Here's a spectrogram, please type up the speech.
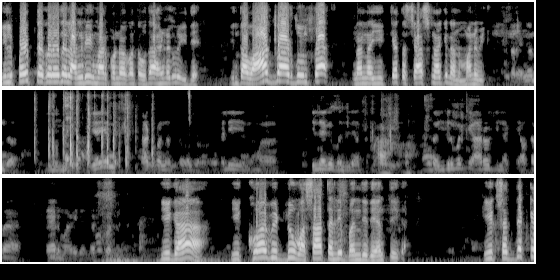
ಇಲ್ಲಿ ಪೈಪ್ ತಗೊಳ್ಳೋದಲ್ಲಿ ಅಂಗಡಿಗೆ ಮಾರ್ಕೊಂಡು ಹೋಗುವಂಥ ಉದಾಹರಣೆಗಳು ಇದೆ. ಇಂಥವು ಆಗಬಾರ್ದು ಅಂತ ನನ್ನ ಈ ಕ್ಷೇತ್ರ ಶಾಸನಾಗಿ ನನ್ನ ಮನವಿ. ಜಿಲ್ಲೆಗೆ ಬಂದಿದೆ ಅಂತ ಇದ್ರ ಬಗ್ಗೆ ಆರೋಗ್ಯ ಇಲಾಖೆ ಯಾವ ತರ ಈಗ ಈ ಕೋವಿಡ್ ತಳಿ ಬಂದಿದೆ ಅಂತ ಈಗ. ಈಗ ಸದ್ಯಕ್ಕೆ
